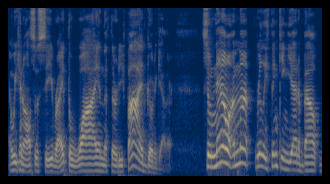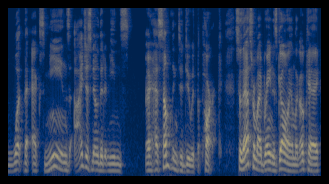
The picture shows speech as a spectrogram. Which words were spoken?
and we can also see, right, the y and the 35 go together. So now I'm not really thinking yet about what the x means. I just know that it means it has something to do with the park. So that's where my brain is going. I'm like, okay,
